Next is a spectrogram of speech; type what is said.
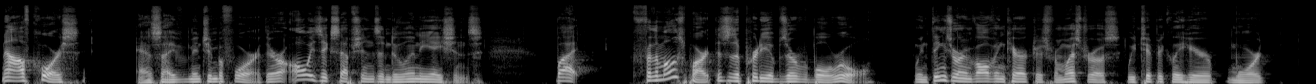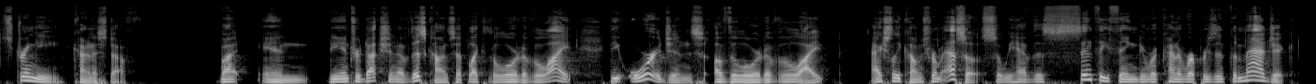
Now, of course, as I've mentioned before, there are always exceptions and delineations, but for the most part, this is a pretty observable rule. When things are involving characters from Westeros, we typically hear more stringy kind of stuff. But in the introduction of this concept, like the Lord of the Light, the origins of the Lord of the Light actually comes from Essos. So we have this synthy thing to re- kind of represent the magic.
